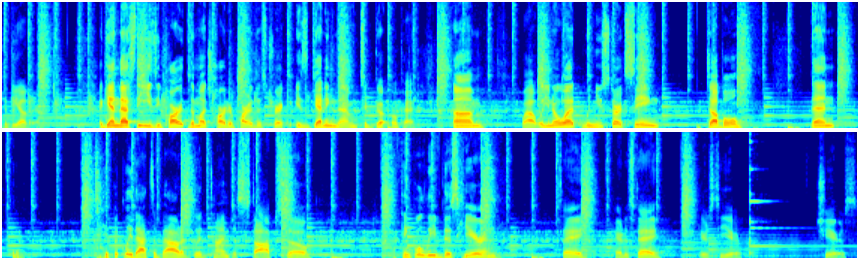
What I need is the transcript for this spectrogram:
to the other. Again, that's the easy part. The much harder part of this trick is getting them to go, okay. Um, wow, well, you know what? When you start seeing double, then typically that's about a good time to stop. So I think we'll leave this here and say, here to stay. Here's to you. Cheers.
